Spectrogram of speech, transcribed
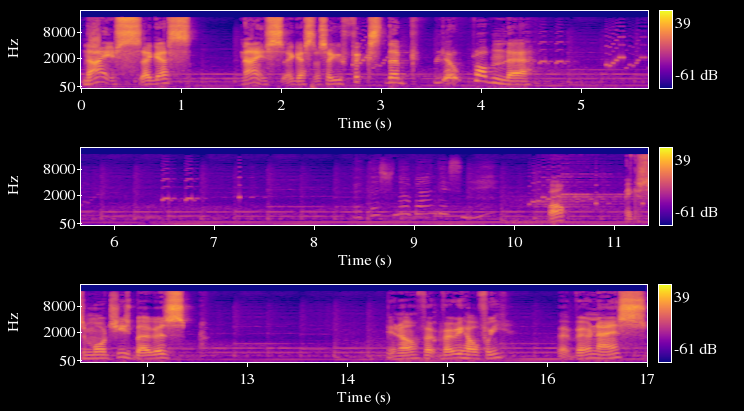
Nice, I guess. Nice, I guess. So you fixed the little problem there. Well, make some more cheeseburgers. You know, very healthy. Very nice.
